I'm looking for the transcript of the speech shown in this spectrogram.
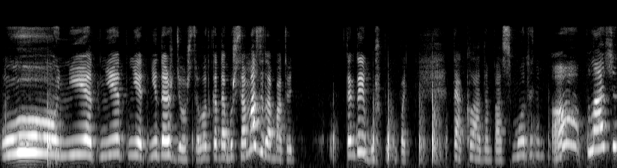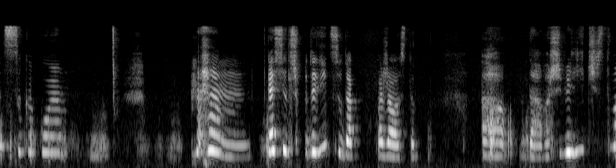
О, нет, нет, нет, не дождешься. Вот когда будешь сама зарабатывать, тогда и будешь покупать. Так, ладно, посмотрим. А, платьице какое. Кассирша, подойдите сюда, пожалуйста. А, да, Ваше Величество.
